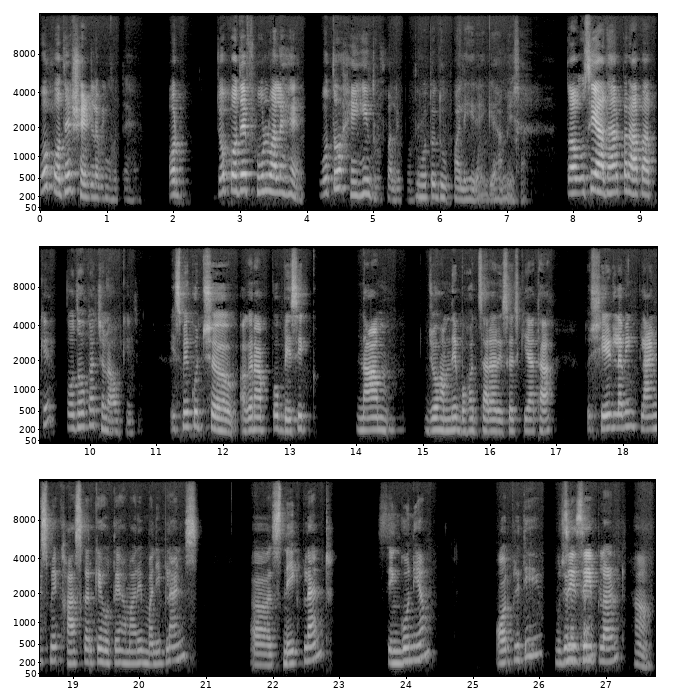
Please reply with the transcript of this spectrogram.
वो पौधे शेड लविंग होते हैं। और जो पौधे फूल वाले हैं वो तो हैं ही धूप वाले पौधे। वो तो धूप वाले ही रहेंगे हमेशा। तो अब उसी आधार पर आप आपके पौधों का चुनाव कीजिए। इसमें कुछ अगर आपको बेसिक नाम जो हमने बहुत सारा रिसर्च किया था तो शेड लविंग प्लांट्स में खास करके होते हैं हमारे money plants snake plant syngonium और प्रीति मुझे जी जी प्लांट हाँ।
